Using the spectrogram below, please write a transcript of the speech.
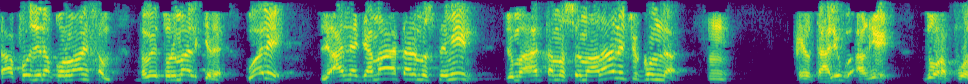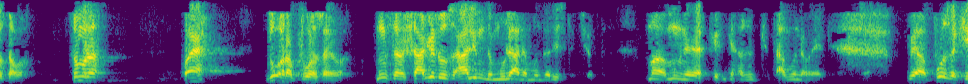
تحفظ نه قربان سم په بیت المال کې ده ولی لأن جماعت المسلمین جماعت مسلمانانو چې کوم ده یو طالب هغه دوره پوزه و څومره وای دوره پوزه و موږ سره شاګرد اوس عالم د مولا د مدرس ته چرته ما موږ نه هغه کتابونه وای بیا پوزه کې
